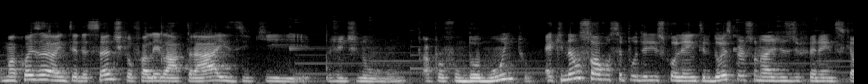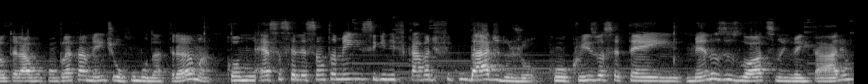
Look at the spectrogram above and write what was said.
Uma coisa interessante que eu falei lá atrás e que a gente não aprofundou muito é que não só você poderia escolher entre dois personagens diferentes que alteravam completamente o rumo da trama, como essa seleção também significava a dificuldade do jogo. Com o Chris você tem menos slots no inventário,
